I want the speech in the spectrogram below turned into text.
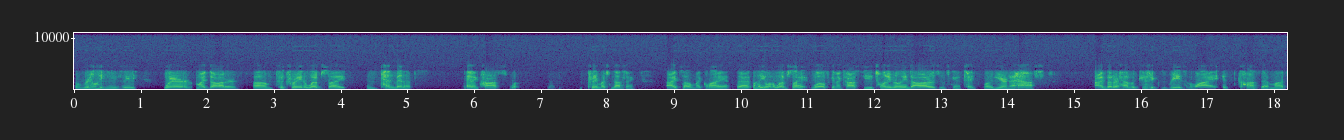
really easy where my daughter um, could create a website in 10 minutes and it costs what, pretty much nothing. I tell my client that, well, you want a website? Well, it's going to cost you $20 million and it's going to take well, a year and a half. I better have a good reason why it costs that much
